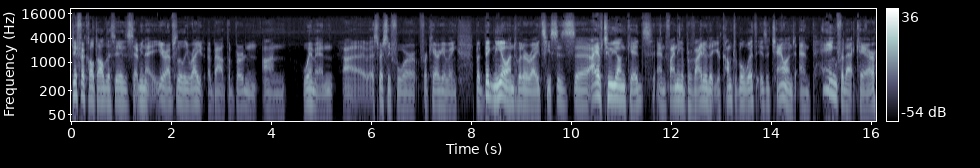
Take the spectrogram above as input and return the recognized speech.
difficult all this is. I mean, you're absolutely right about the burden on women, uh, especially for for caregiving. But Big Neo on Twitter writes, he says, uh, "I have two young kids, and finding a provider that you're comfortable with is a challenge, and paying for that care."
